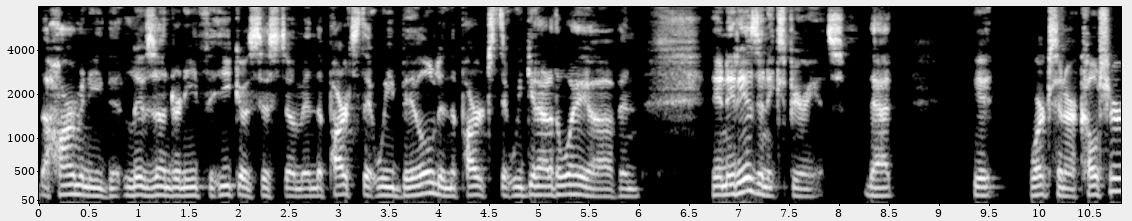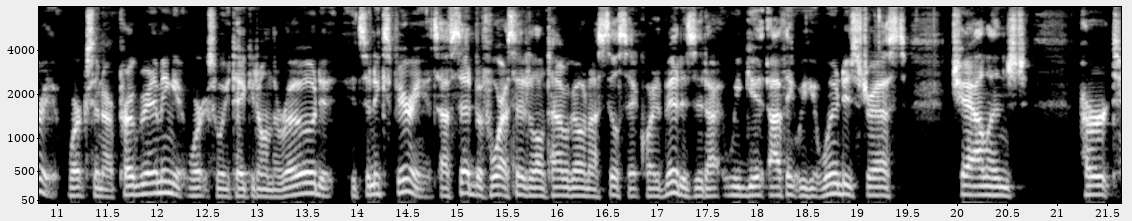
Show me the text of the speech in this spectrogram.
the, harmony that lives underneath the ecosystem and the parts that we build and the parts that we get out of the way of. And, and it is an experience that it works in our culture. It works in our programming. It works when we take it on the road. It, it's an experience. I've said before, I said it a long time ago, and I still say it quite a bit, is that I, we get, I think we get wounded, stressed, challenged, hurt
